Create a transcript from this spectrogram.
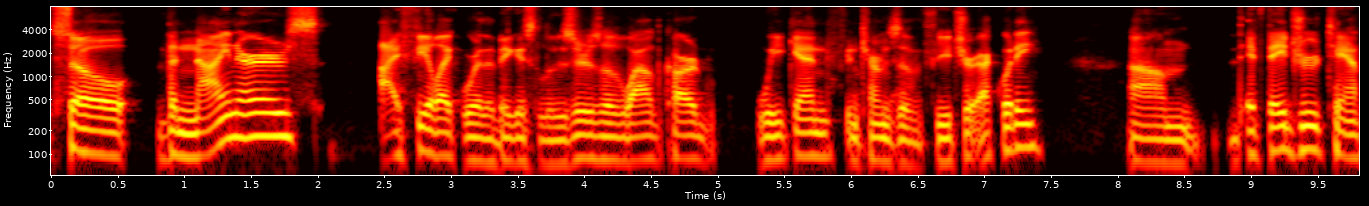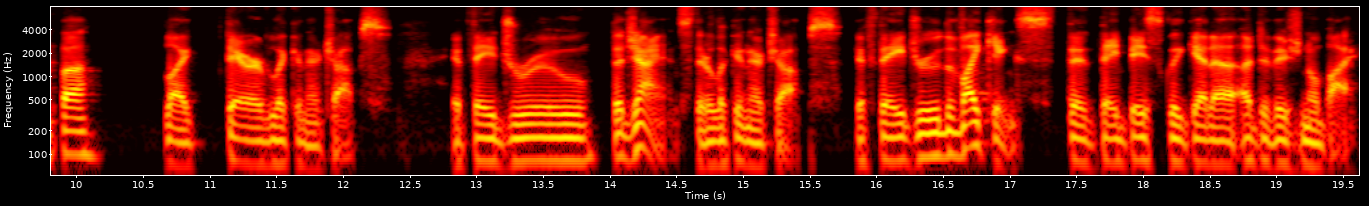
so the Niners, I feel like we're the biggest losers of wild card weekend in terms yeah. of future equity. Um, if they drew Tampa, like they're licking their chops. If they drew the Giants, they're licking their chops. If they drew the Vikings, they, they basically get a, a divisional bye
